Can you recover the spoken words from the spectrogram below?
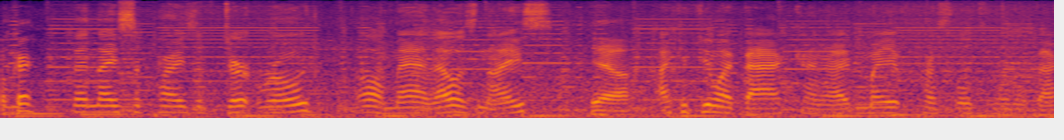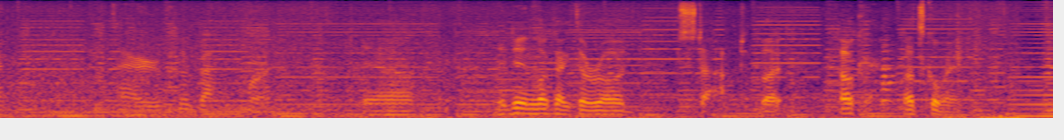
okay. That nice surprise of dirt road. Oh man, that was nice. Yeah. I could feel my back kind of. I might have pressed a little too hard on my back. Tired, going back and forth. Yeah. It didn't look like the road stopped, but okay, let's go in.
